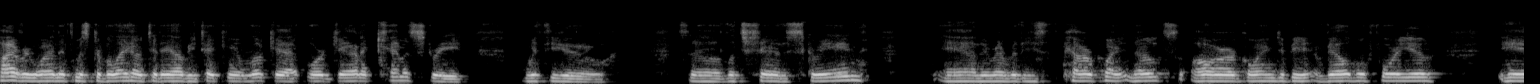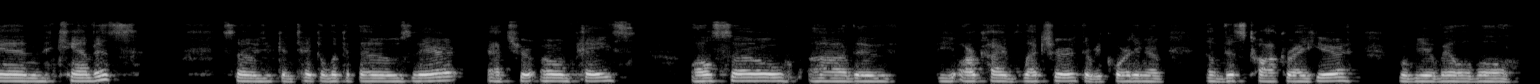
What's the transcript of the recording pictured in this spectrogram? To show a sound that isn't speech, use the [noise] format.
Hi, everyone. It's Mr. Vallejo. Today I'll be taking a look at organic chemistry with you. So let's share the screen. And remember, these PowerPoint notes are going to be available for you in Canvas. So you can take a look at those there at your own pace. Also, uh, the, the archived lecture, the recording of, of this talk right here will be available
